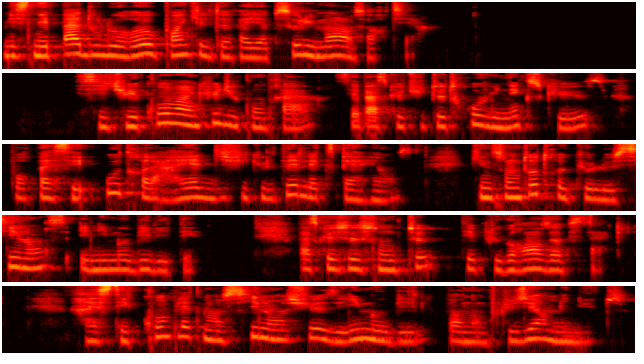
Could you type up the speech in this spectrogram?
Mais ce n'est pas douloureux au point qu'il te faille absolument en sortir. Si tu es convaincu du contraire, c'est parce que tu te trouves une excuse pour passer outre la réelle difficulté de l'expérience, qui ne sont autres que le silence et l'immobilité. Parce que ce sont eux tes plus grands obstacles. Rester complètement silencieuse et immobile pendant plusieurs minutes.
